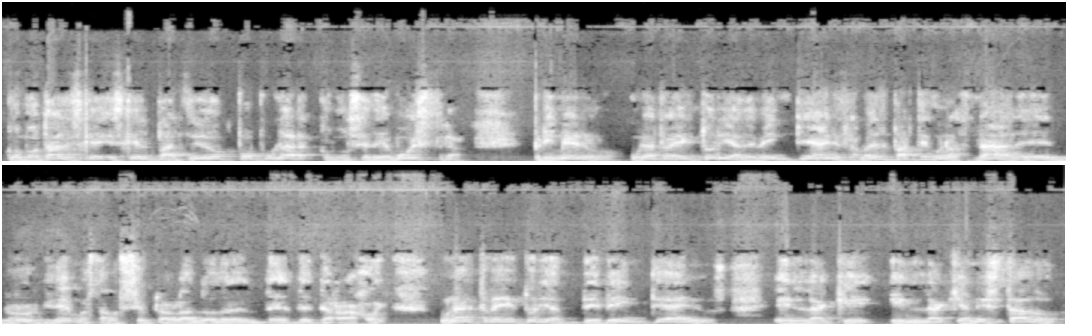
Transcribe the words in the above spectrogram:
como tal, es que, es que el Partido Popular, como se demuestra, primero, una trayectoria de 20 años, la mayor parte con Aznar, ¿eh? no lo olvidemos, estamos siempre hablando de, de- de- de Rajoy, una trayectoria de 20 años en la que, en la que han estado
